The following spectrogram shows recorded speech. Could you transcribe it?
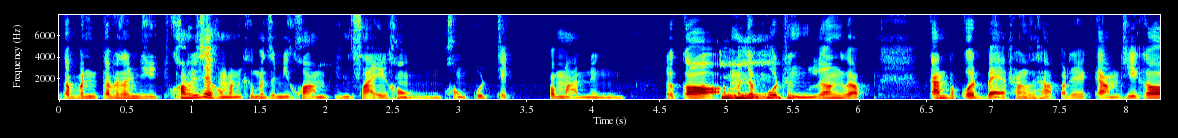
แต่มันแต่มันจะมีความพิเศษของมันคือมันจะมีความ insight ของของโปรเจกต์ประมาณหนึ่ง แล้วก็มันจะอืมพูดถึงเรื่องแบบการประกวดแบบทางสถาปัตยกรรมที่ก็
